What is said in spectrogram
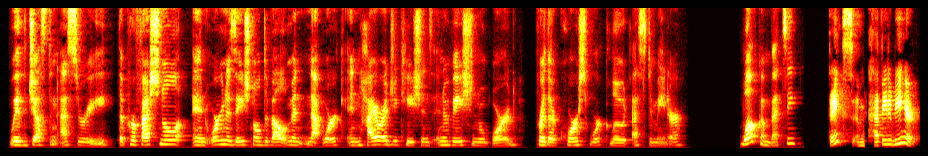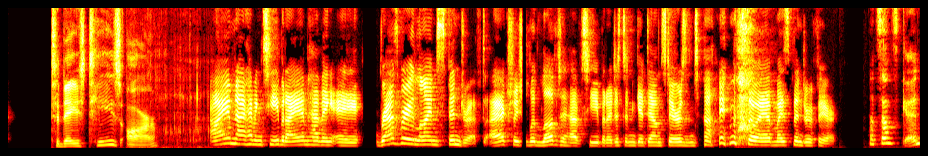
with Justin Esarey the Professional and Organizational Development Network in Higher Education's Innovation Award for their course workload estimator. Welcome, Betsy. Thanks. I'm happy to be here. Today's teas are I am not having tea, but I am having a raspberry lime spindrift. I actually would love to have tea, but I just didn't get downstairs in time. so I have my spindrift here. That sounds good.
